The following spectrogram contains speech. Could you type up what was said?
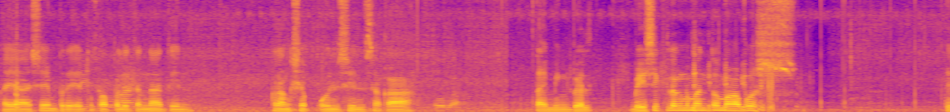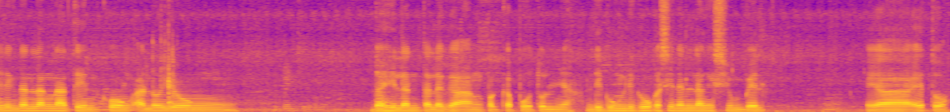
Kaya syempre ito papalitan natin crankshaft oil seal saka timing belt. Basic lang naman to mga boss. Tinignan lang natin kung ano yung dahilan talaga ang pagkaputol niya. Ligong-ligo kasi ng langis yung belt. Kaya ito,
